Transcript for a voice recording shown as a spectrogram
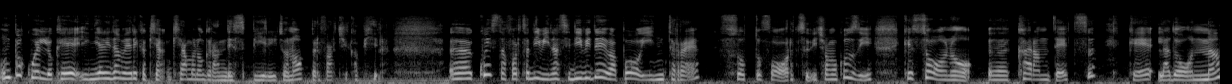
un po' quello che gli indiani d'America chiamano grande spirito, no? Per farci capire. Eh, questa forza divina si divideva poi in tre sottoforze, diciamo così, che sono eh, Karantez, che è la donna,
